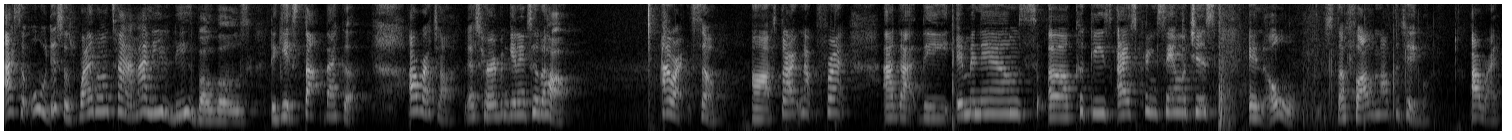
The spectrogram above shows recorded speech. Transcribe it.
I said, ooh, this was right on time. I needed these BOGOs to get stocked back up. All right, y'all, let's hurry up and get into the haul. All right, so uh, starting up front, I got the M&M's uh, cookies, ice cream sandwiches, and oh, stuff falling off the table all right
